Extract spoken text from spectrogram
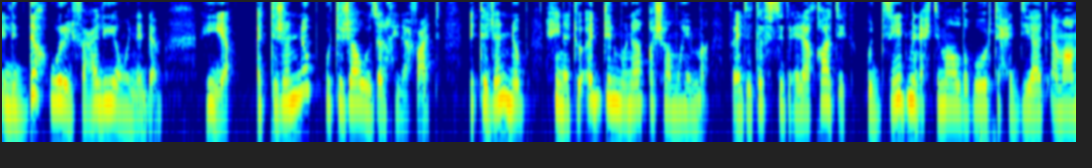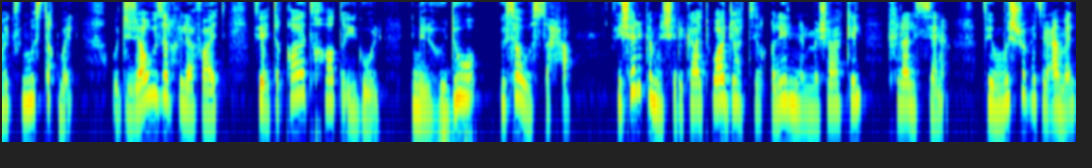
اللي تدهور الفعالية والندم هي التجنب وتجاوز الخلافات. التجنب حين تؤجل مناقشة مهمة فأنت تفسد علاقاتك وتزيد من احتمال ظهور تحديات أمامك في المستقبل. وتجاوز الخلافات في اعتقاد خاطئ يقول إن الهدوء يساوي الصحة. في شركة من الشركات واجهت القليل من المشاكل خلال السنة. في مشرفة العمل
